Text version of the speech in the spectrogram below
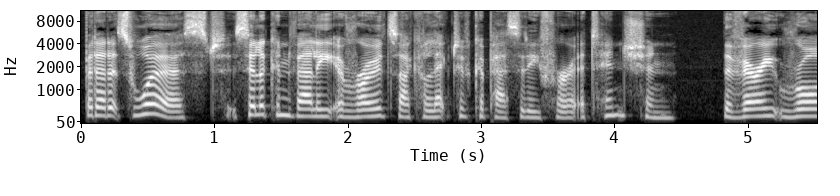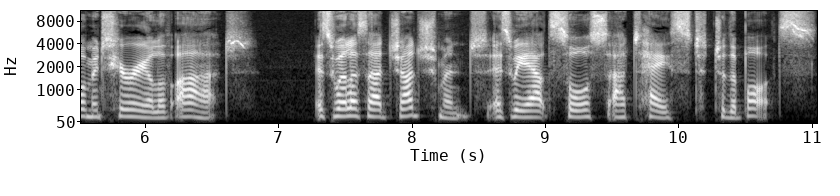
But at its worst, Silicon Valley erodes our collective capacity for attention the very raw material of art, as well as our judgment as we outsource our taste to the bots.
